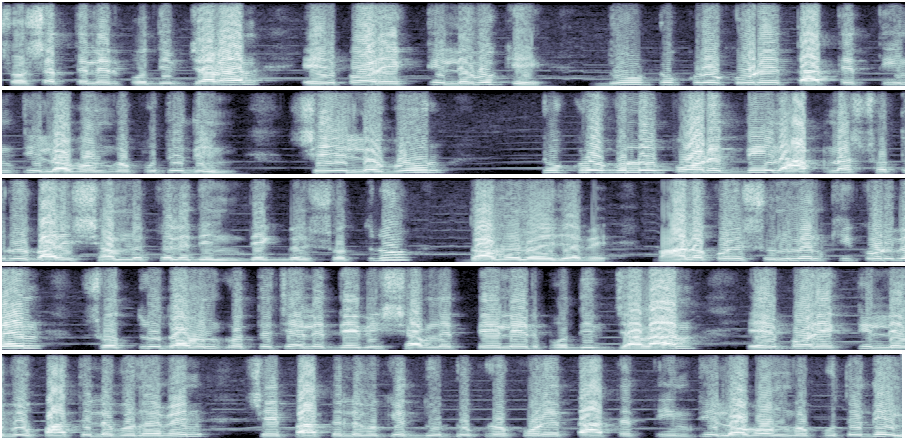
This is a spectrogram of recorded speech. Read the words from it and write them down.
সরষের তেলের প্রদীপ জ্বালান, এরপর একটি লেবুকে দু টুকরো করে তাতে তিনটি লবঙ্গ পুঁতে দিন। সেই লেবুর টুকরোগুলো পরের দিন আপনার শত্রুর বাড়ির সামনে ফেলে দিন। দেখবেন শত্রু দমন হয়ে যাবে। ভালো করে শুনবেন কি করবেন। শত্রু দমন করতে চাইলে দেবীর সামনে তেলের প্রদীপ জ্বালান। এরপর একটি লেবু, পাতি লেবু নেবেন। সেই পাতি লেবুকে দু টুকরো করে তাতে তিনটি লবঙ্গ পুঁতে দিন।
